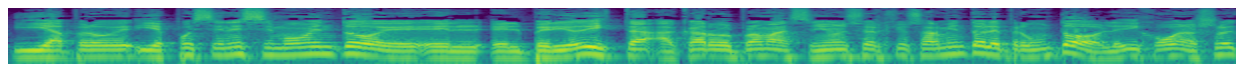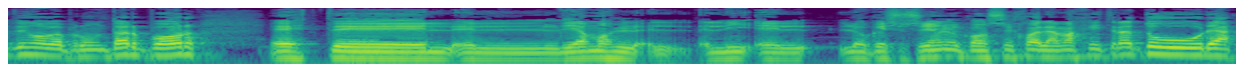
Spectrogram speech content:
y, y después en ese momento eh, el, el, periodista a cargo del programa, el señor Sergio Sarmiento, le preguntó, le dijo, bueno, yo le tengo que preguntar por este el, digamos el, lo que sucedió en el Consejo de la Magistratura,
